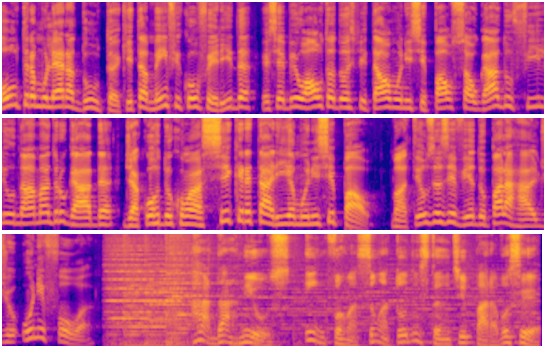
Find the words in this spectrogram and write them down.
Outra mulher adulta, que também ficou ferida, recebeu alta do Hospital Municipal Salgado Filho na madrugada, de acordo com a Secretaria Municipal. Matheus Azevedo para a Rádio Unifoa. Radar News. Informação a todo instante para você.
